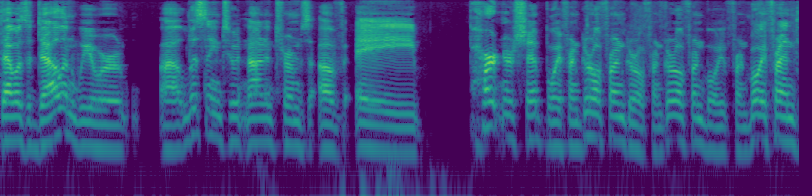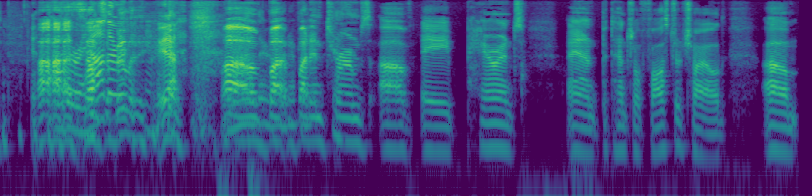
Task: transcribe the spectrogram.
That was Adele, and we were uh, listening to it not in terms of a partnership, boyfriend, girlfriend, girlfriend, girlfriend, boyfriend, boyfriend, uh, sensibility. Yeah. uh, but but in terms of a parent and potential foster child. Um,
